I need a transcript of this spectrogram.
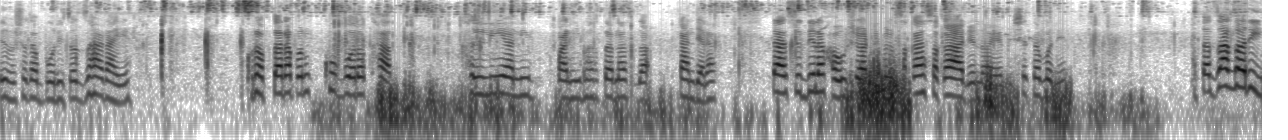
हे बघ, बोरीचं झाड आहे. खुरपताना पण खूप बरं खात. खाल्ली आणि पाणी भरताना सुद्धा कांद्याला. त्या सिद्धीला खाऊशी वाटते. पण सकाळ सकाळ आलेलो आहे आम्ही शेतामध्ये. आता जा घरी.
